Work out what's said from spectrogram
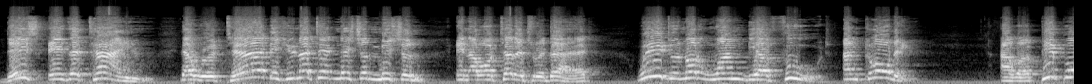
This is the time that will tell the United Nations mission in our territory that we do not want their food and clothing. Our people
